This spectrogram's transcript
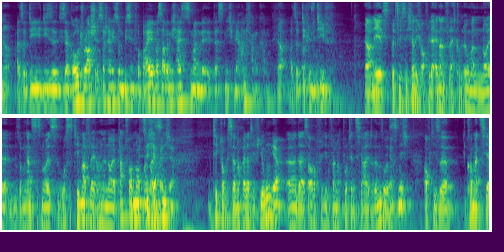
Ja. Also die, diese, dieser Gold Rush ist wahrscheinlich so ein bisschen vorbei, was aber nicht heißt, dass man äh, das nicht mehr anfangen kann. Ja, also definitiv. Ja, nee, es wird sich sicherlich auch wieder ändern. Vielleicht kommt irgendwann neue, so ein ganzes neues großes Thema, vielleicht auch eine neue Plattform noch, Mit man Sicherheit, weiß es nicht. Ja. TikTok ist ja noch relativ jung, ja. äh, da ist auch auf jeden Fall noch Potenzial drin, so ist es nicht. Auch diese kommerzie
